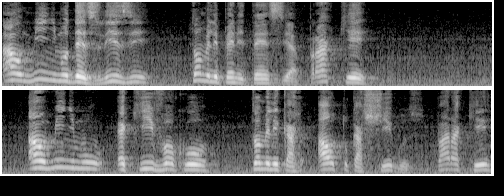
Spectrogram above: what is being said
Ao mínimo deslize, tome-lhe penitência. Para quê? Ao mínimo equívoco, tome-lhe autocastigos. Para quê?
